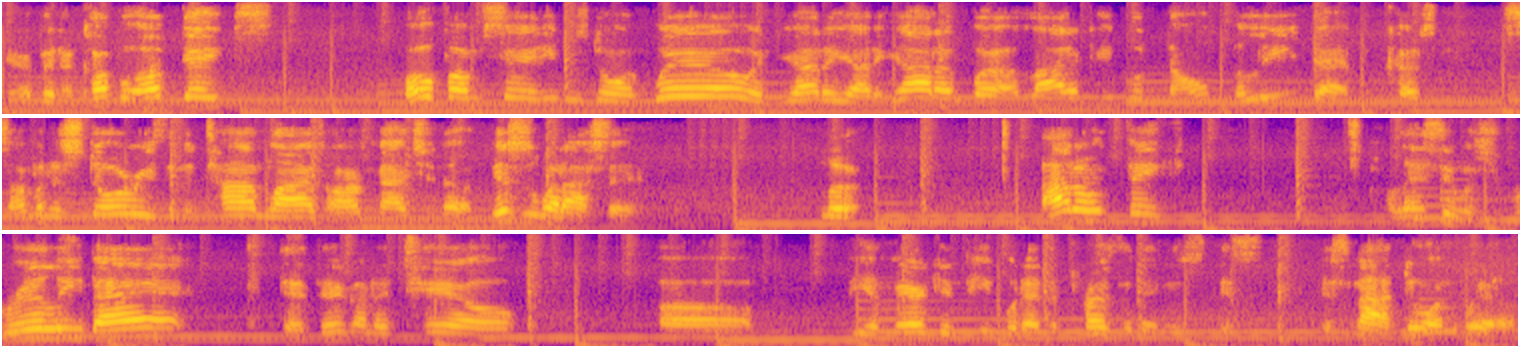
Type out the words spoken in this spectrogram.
There have been a couple updates. Both of them said he was doing well and yada, yada, yada. But a lot of people don't believe that because some of the stories and the timelines aren't matching up. This is what I said. Look, I don't think, unless it was really bad, that they're going to tell uh, the American people that the president is, is is not doing well.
